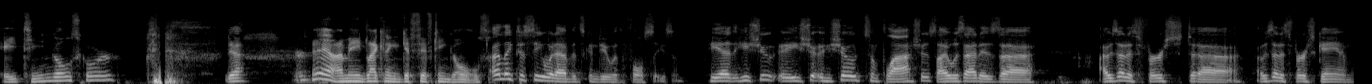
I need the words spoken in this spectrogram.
18 goal scorer. Yeah. Yeah, I mean, Lehkonen can get 15 goals. I'd like to see what Evans can do with a full season. He had he shoot he, sho- he showed some flashes. I was at his uh, I was at his first uh, I was at his first game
